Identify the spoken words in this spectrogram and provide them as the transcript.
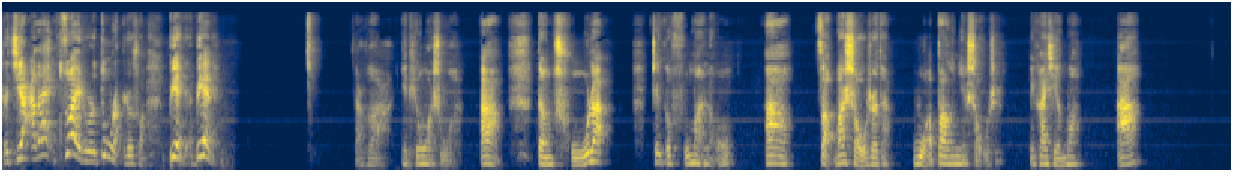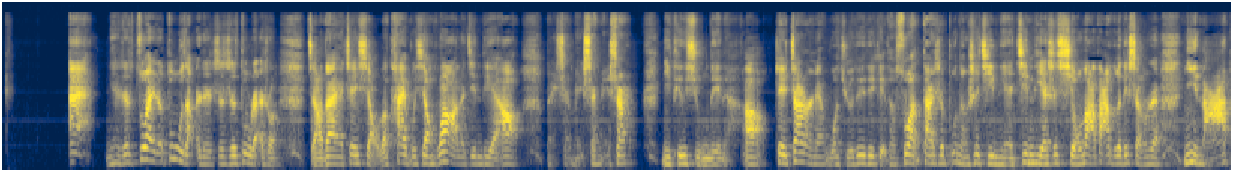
这夹带拽住了杜仔就说：“别的别的，大哥，你听我说啊，等除了这个福满楼啊，怎么收拾他？我帮你收拾，你看行不？啊？你看这拽着肚子的，这这肚子说：“贾代，这小子太不像话了，今天啊，没事没事没事你听兄弟的啊，这账呢，我绝对得给他算，但是不能是今天，今天是肖娜大哥的生日，你拿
